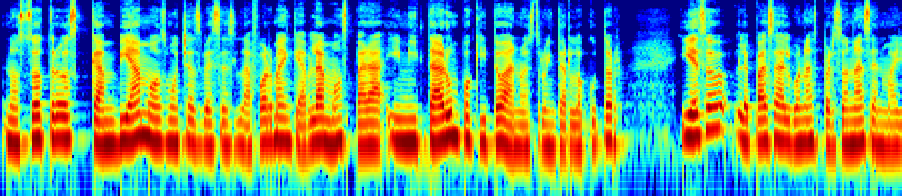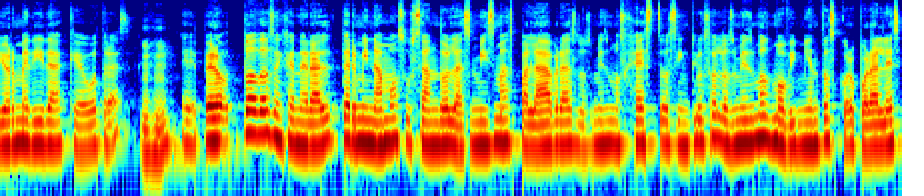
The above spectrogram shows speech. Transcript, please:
nosotros cambiamos muchas veces la forma en que hablamos para imitar un poquito a nuestro interlocutor. Y eso le pasa a algunas personas en mayor medida que otras, eh, pero todos en general terminamos usando las mismas palabras, los mismos gestos, incluso los mismos movimientos corporales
